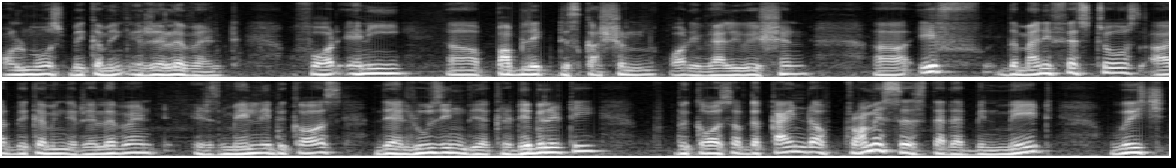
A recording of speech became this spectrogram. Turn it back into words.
almost becoming irrelevant for any uh, public discussion or evaluation. Uh, if the manifestos are becoming irrelevant, it is mainly because they are losing their credibility because of the kind of promises that have been made, which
